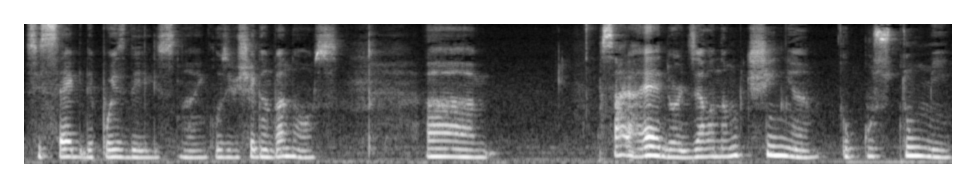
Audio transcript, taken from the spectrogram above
se segue depois deles, né, inclusive chegando a nós. Ah, Sarah Edwards, ela não tinha o costume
